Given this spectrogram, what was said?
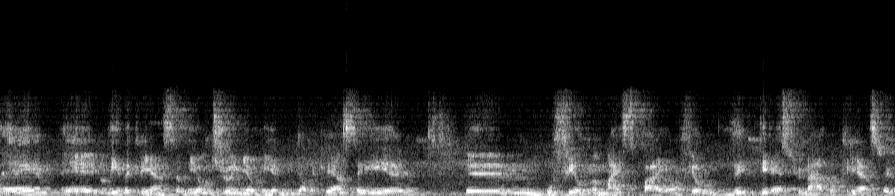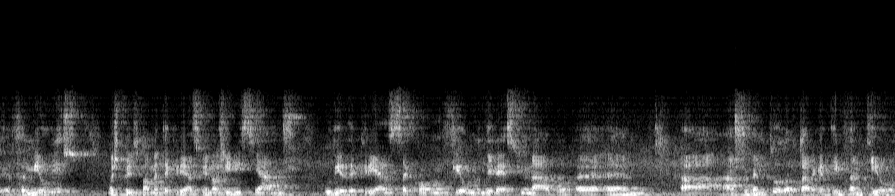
é, é, no Dia da Criança, o dia 1 de junho é o Dia Mundial da Criança e um, eh, eh, o filme Mais Spy é um filme de, direcionado a crianças, a famílias, mas principalmente a crianças. E nós iniciamos o Dia da Criança com um filme direcionado a, a, à, juventude, ao target infantil.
